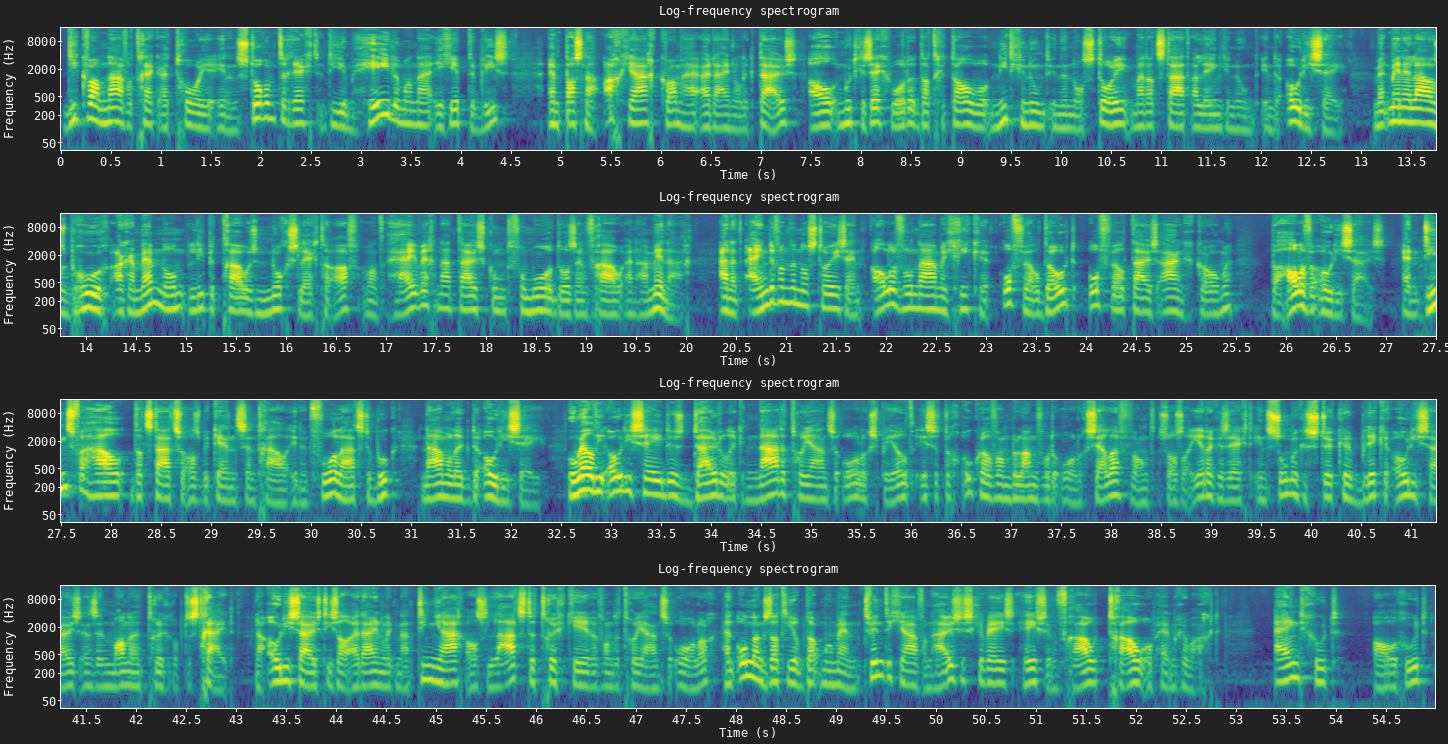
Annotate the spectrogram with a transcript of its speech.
Die kwam na vertrek uit Troje in een storm terecht die hem helemaal naar Egypte blies. En pas na acht jaar kwam hij uiteindelijk thuis. Al moet gezegd worden, dat getal wordt niet genoemd in de Nostoi, maar dat staat alleen genoemd in de Odyssee. Met Menelaos broer Agamemnon liep het trouwens nog slechter af, want hij werd na thuiskomst vermoord door zijn vrouw en haar minnaar. Aan het einde van de Nostoi zijn alle voorname Grieken ofwel dood ofwel thuis aangekomen, behalve Odysseus. En diens verhaal dat staat zoals bekend centraal in het voorlaatste boek, namelijk de Odyssee. Hoewel die Odyssee dus duidelijk na de Trojaanse oorlog speelt, is het toch ook wel van belang voor de oorlog zelf, want zoals al eerder gezegd, in sommige stukken blikken Odysseus en zijn mannen terug op de strijd. Nou, Odysseus die zal uiteindelijk na tien jaar als laatste terugkeren van de Trojaanse oorlog. En ondanks dat hij op dat moment twintig jaar van huis is geweest, heeft zijn vrouw trouw op hem gewacht. Eind goed, al goed.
